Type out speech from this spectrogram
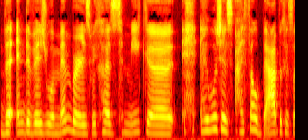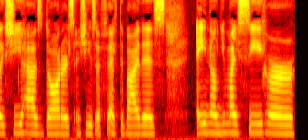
the individual members because Tamika, it was just, I felt bad because like she has daughters and she's affected by this. And you know, you might see her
